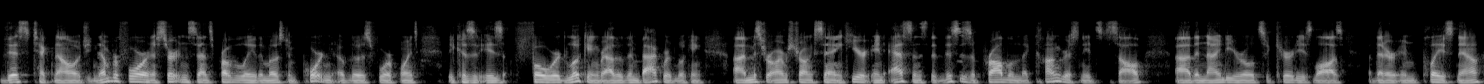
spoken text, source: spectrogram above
this technology. Number four, in a certain sense, probably the most important of those four points because it is forward looking rather than backward looking. Uh, Mr. Armstrong saying here, in essence, that this is a problem that Congress needs to solve. Uh, the 90 year old securities laws that are in place now,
